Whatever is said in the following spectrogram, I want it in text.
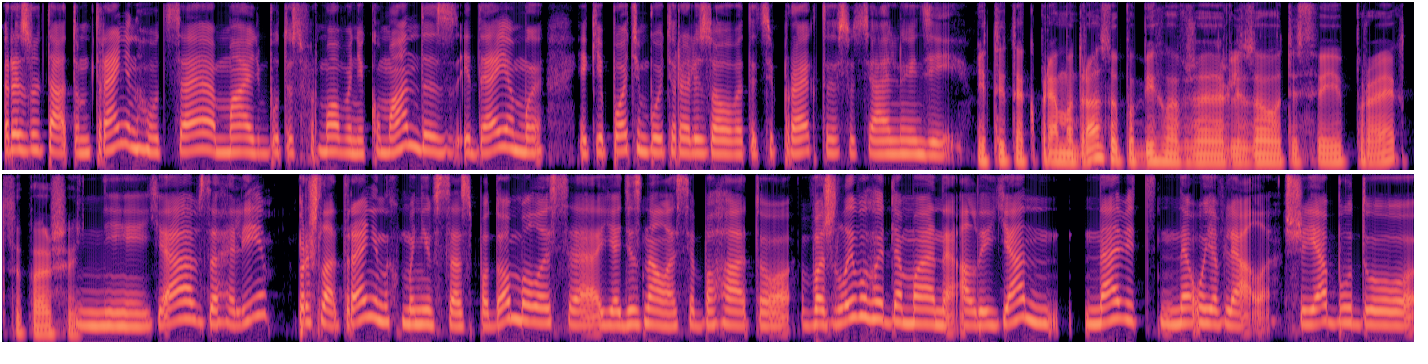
результатом тренінгу це мають бути сформовані команди з ідеями, які потім будуть реалізовувати ці проекти соціальної дії. І ти так прямо одразу побігла вже реалізовувати свій проект перший? Ні, я взагалі Пройшла тренінг, мені все сподобалося. Я дізналася багато важливого для мене, але я навіть не уявляла, що я буду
